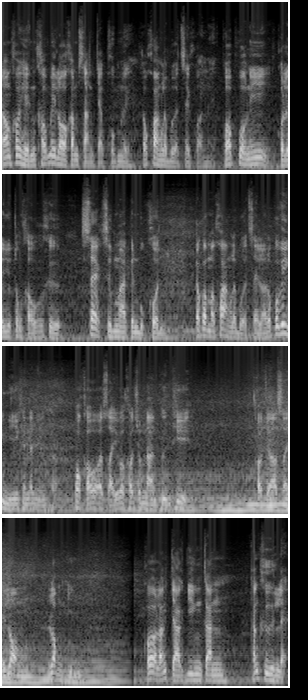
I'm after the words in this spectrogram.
น้องเขาเห็นเขาไม่รอคำสั่งจากผมเลย เขาคว้างระเบิดใส่ก่อนเลย เพราะพวกนี้กลยุทธ์ของเขาก็คือแทรกซึมมาเป็นบุคคล แล้วก็มาคว้างระเบิดใส่เราแล้วก็วิ่งหนีแค่นั้นเองครับ เพราะเขาอาศัยว่าเขาชำนาญพื้นที่ เขาจะอาศัยล่องล่องหิน ก็หลังจากยิงกันทั้งคืนแหละ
